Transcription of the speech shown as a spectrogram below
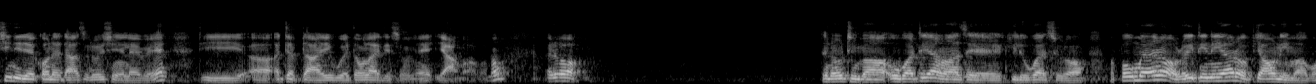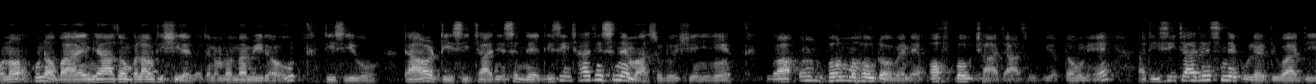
ရှိနေတဲ့ connector ဆိုလို့ရှိရင်လည်းပဲဒီ adapter တွေဝယ်သုံးလိုက်တယ်ဆိုရင်လည်းရမှာပေါ့နော်အဲ့တော့ကျွန်တော်ဒီမှာ over 150 kW ဆိုတော့ပုံမှန်တော့ rating တွေကတော့ပြောင်းနေမှာပေါ့နော်အခုနောက်ပိုင်းအများဆုံးဘယ်လောက်ထိရှိလဲဆိုတော့ကျွန်တော်မမှတ်မိတော့ဘူး DC ကို ဒါကတော့ DC charging စနစ် DC charging စနစ်မှာဆိုလို့ရှိရင်သူက on board မဟုတ်တော့ဘဲနဲ့ off board charger ဆိုပြီးတော့သုံးတယ် DC charging စနစ်ကိုလည်းသူကဒီ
